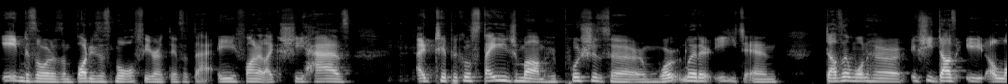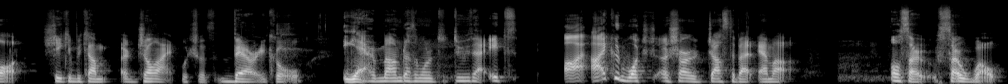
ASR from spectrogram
eating disorders and body dysmorphia and things like that. And you find it like she has a typical stage mom who pushes her and won't let her eat and doesn't want her if she does eat a lot, she can become a giant, which was very cool yeah her mom doesn't want her to do that. It's I, I could watch a show just about Emma. Also, so well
